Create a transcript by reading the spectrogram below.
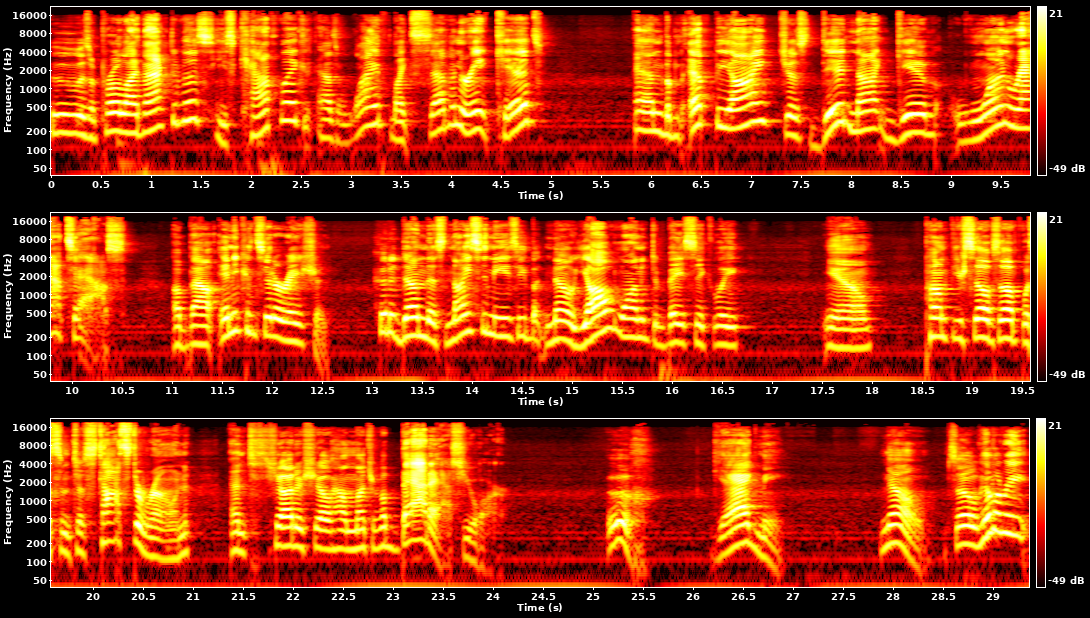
who is a pro-life activist. He's Catholic, has a wife, like seven or eight kids. And the FBI just did not give one rat's ass about any consideration could have done this nice and easy, but no, y'all wanted to basically, you know, pump yourselves up with some testosterone and try to show how much of a badass you are. Ugh, gag me. No, so Hillary,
